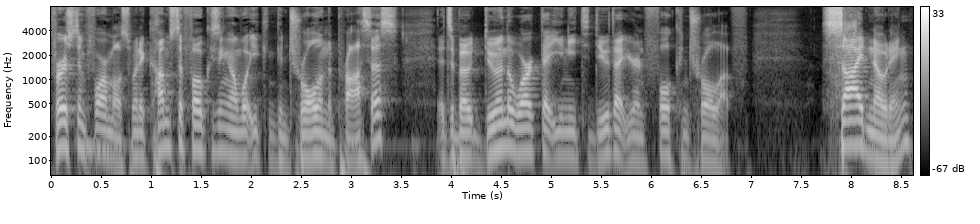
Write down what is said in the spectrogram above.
First and foremost, when it comes to focusing on what you can control in the process, it's about doing the work that you need to do that you're in full control of. Side noting,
